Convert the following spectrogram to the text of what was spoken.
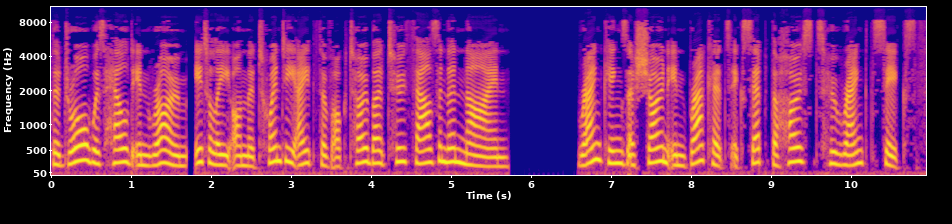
The draw was held in Rome, Italy on 28 October 2009. Rankings are shown in brackets except the hosts who ranked sixth.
